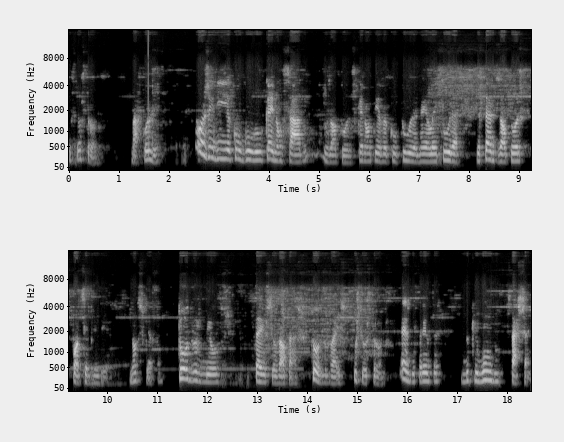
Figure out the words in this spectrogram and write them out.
os seus tronos. Marco Hoje em dia, com o Google, quem não sabe, dos autores. Quem não teve a cultura nem a leitura de tantos autores pode sempre ver. Não se esqueçam. Todos os deuses têm os seus altares, todos os reis os seus tronos. É as diferenças de que o mundo está cheio.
